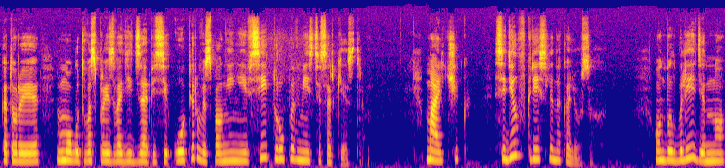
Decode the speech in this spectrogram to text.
которые могут воспроизводить записи опер в исполнении всей труппы вместе с оркестром. Мальчик сидел в кресле на колесах. Он был бледен, но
